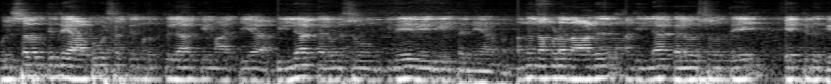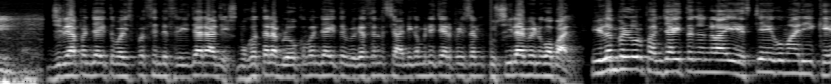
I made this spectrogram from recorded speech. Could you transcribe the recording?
ഉത്സവത്തിന്റെ ആഘോഷത്തെ കേന്ദ്രത്തിലാക്കി മാറ്റിയ ജില്ലാ കലോത്സവം ഇതേ വേദിയിൽ തന്നെയാണ് അന്ന് നമ്മുടെ നാട് ജില്ലാ കലോത്സവത്തെ ഏറ്റെടുക്കുകയുണ്ടായി. ജില്ലാ panchayat vice president Sreeja Rajesh Mukhathala block panchayat വികസന standing committee chairperson Susheela Venugopal Elampalloor panchayat അംഗങ്ങളായ S Jayakumari K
